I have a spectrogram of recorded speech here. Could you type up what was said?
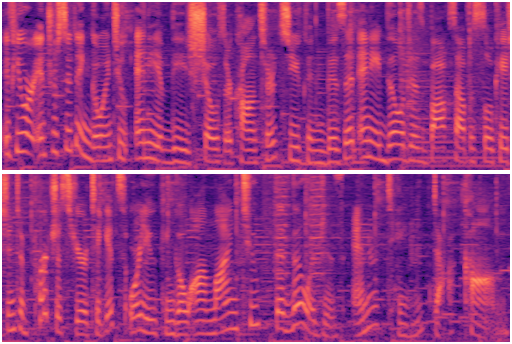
If you are interested in going to any of these shows or concerts, you can visit any Villages box office location to purchase your tickets, or you can go online online to thevillagesentertainment.com.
